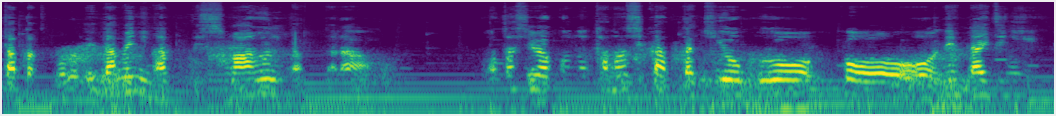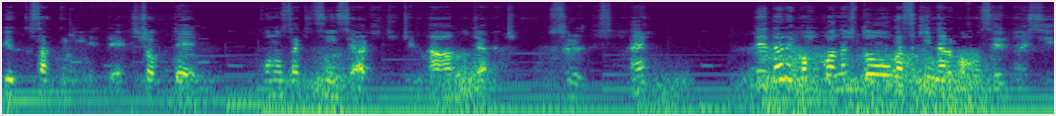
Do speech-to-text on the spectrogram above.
経ったところでダメになってしまうんだったら、私はこの楽しかった記憶を、こうね、大事にリュックサックに入れて、背負って、この先人生歩いていけるな、みたいな気もするんですよね。で、誰か他の人が好きになるかもしれないし、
